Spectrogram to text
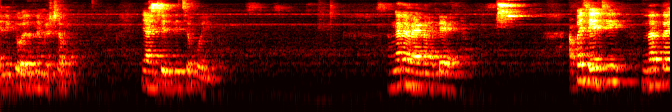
എനിക്ക് ഒരു നിമിഷം ഞാൻ ചിന്തിച്ചു പോയി. അങ്ങനെ വേണമല്ലേ അപ്പം ചേച്ചി ഇന്നത്തെ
